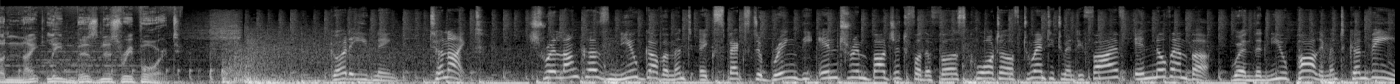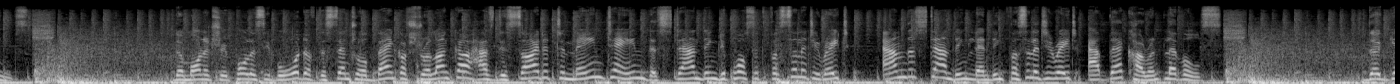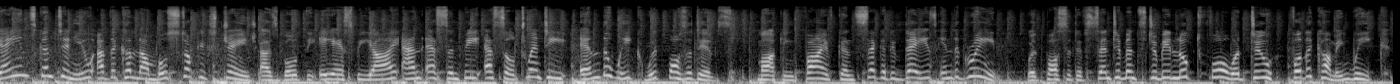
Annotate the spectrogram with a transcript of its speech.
The Nightly Business Report. Good evening. Tonight, Sri Lanka's new government expects to bring the interim budget for the first quarter of 2025 in November when the new parliament convenes. The Monetary Policy Board of the Central Bank of Sri Lanka has decided to maintain the standing deposit facility rate and the standing lending facility rate at their current levels. The gains continue at the Colombo Stock Exchange as both the ASPI and S&P SL20 end the week with positives, marking five consecutive days in the green, with positive sentiments to be looked forward to for the coming week.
